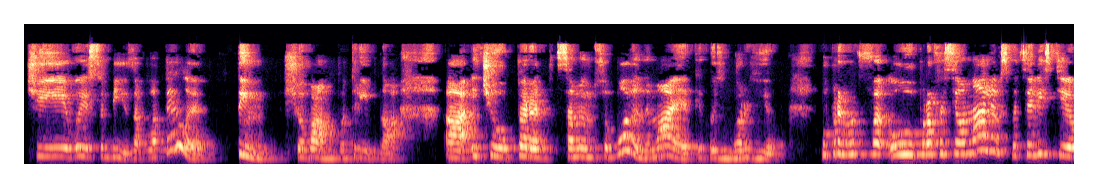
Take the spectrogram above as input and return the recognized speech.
чи ви собі заплатили тим, що вам потрібно, і чи перед самим собою немає якихось боргів. У профе- у професіоналів, спеціалістів,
